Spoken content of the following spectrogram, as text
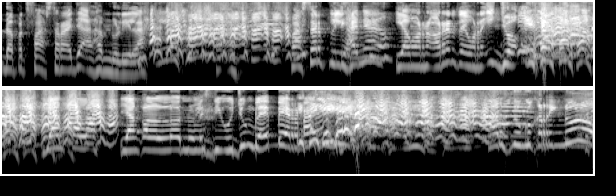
dapat Faster aja alhamdulillah. Faster pilihannya yang warna oranye atau yang warna hijau. yang kalau yang kalau lo nulis di ujung bleber pasti. Harus nunggu kering dulu.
